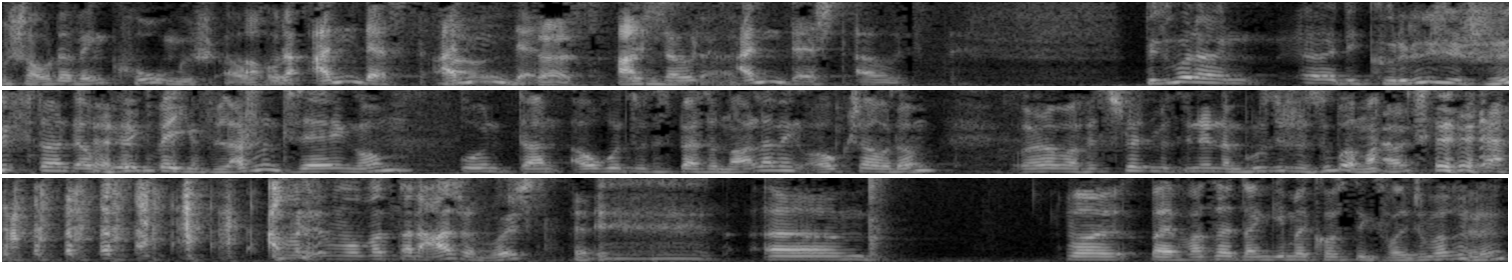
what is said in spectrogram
schaut ein wenig komisch aus. Aus. Oder anders, anders. Anders, Das schaut anders. anders aus. Bis wir dann äh, die kyrillische Schrift dann auf irgendwelchen Flaschen gesehen haben und dann auch uns das Personal ein wenig angeschaut haben und dann haben wir festgestellt, wir sind in einem russischen Supermarkt. Aber das war uns dann auch schon wurscht. ähm, weil bei Wasser, dann gehen wir kostet nichts falsch machen, ne?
